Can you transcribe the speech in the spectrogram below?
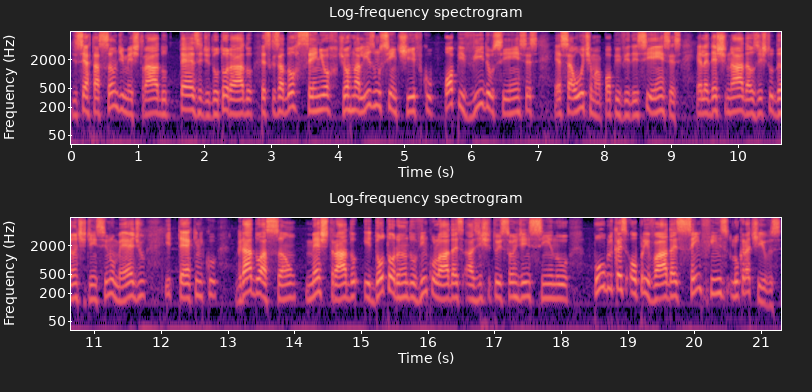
dissertação de mestrado, tese de doutorado, pesquisador sênior, jornalismo científico, pop video ciências. Essa última, pop video ciências, ela é destinada aos estudantes de ensino médio e técnico, graduação, mestrado e doutorando vinculadas às instituições de ensino públicas ou privadas sem fins lucrativos,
